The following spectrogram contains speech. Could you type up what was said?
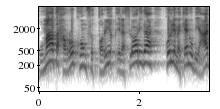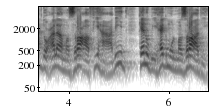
ومع تحركهم في الطريق إلى فلوريدا كل ما كانوا بيعدوا على مزرعة فيها عبيد كانوا بيهاجموا المزرعة دي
